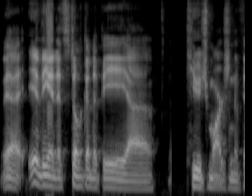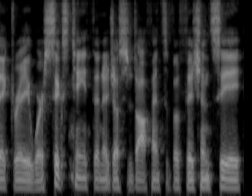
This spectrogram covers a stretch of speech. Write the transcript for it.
yeah, in the end, it's still going to be a huge margin of victory. We're 16th in adjusted offensive efficiency,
